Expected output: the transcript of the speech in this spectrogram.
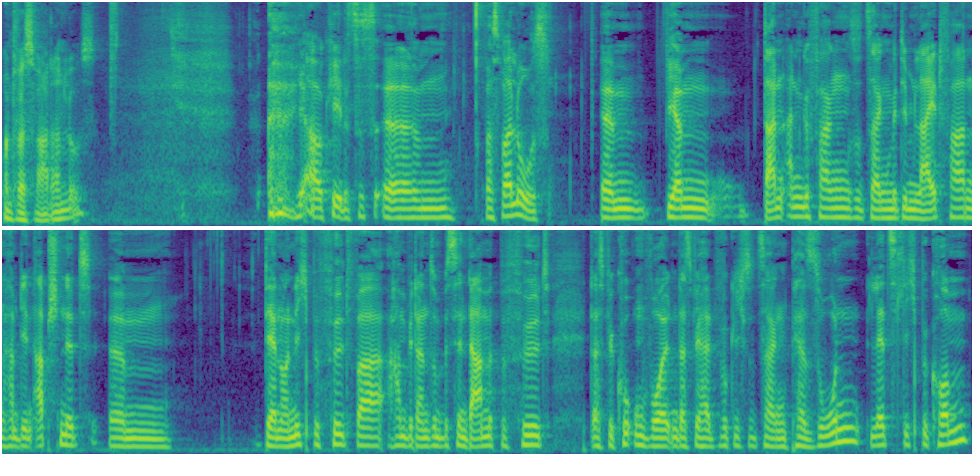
Und was war dann los? Ja, okay, das ist, ähm, was war los? Ähm, wir haben dann angefangen sozusagen mit dem Leitfaden, haben den Abschnitt, ähm, der noch nicht befüllt war, haben wir dann so ein bisschen damit befüllt, dass wir gucken wollten, dass wir halt wirklich sozusagen Personen letztlich bekommen,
